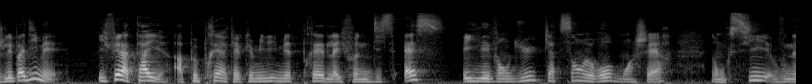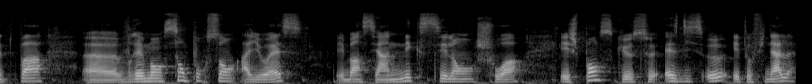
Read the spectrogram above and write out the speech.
Je ne l'ai pas dit, mais il fait la taille à peu près à quelques millimètres près de l'iPhone 10S et il est vendu 400 euros moins cher. Donc si vous n'êtes pas euh, vraiment 100% iOS, eh ben, c'est un excellent choix. Et je pense que ce S10e est au final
